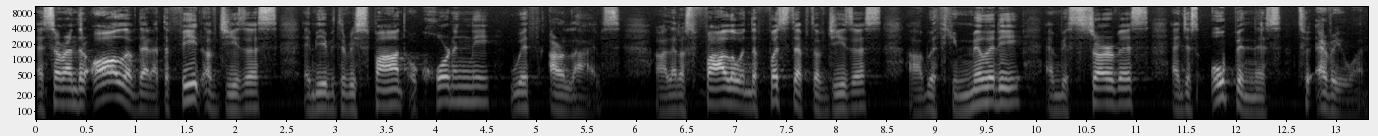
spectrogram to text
and surrender all of that at the feet of Jesus and be able to respond accordingly with our lives. Uh, let us follow in the footsteps of Jesus uh, with humility and with service and just openness to everyone.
